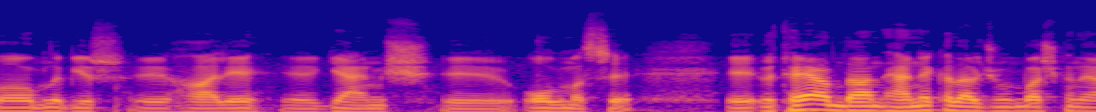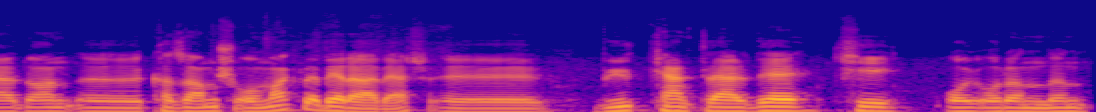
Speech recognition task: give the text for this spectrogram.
bağımlı bir e, hale e, gelmiş e, olması. E, öte yandan her ne kadar Cumhurbaşkanı Erdoğan e, kazanmış olmakla beraber e, büyük kentlerdeki oy oranının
